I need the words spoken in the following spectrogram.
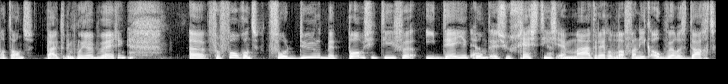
Althans, buiten de milieubeweging. Uh, vervolgens voortdurend met positieve ideeën komt en suggesties en maatregelen waarvan ik ook wel eens dacht,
